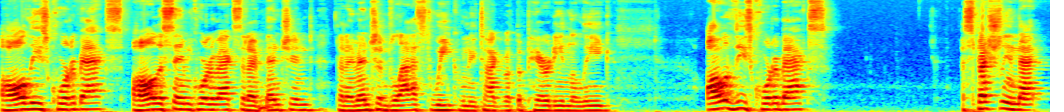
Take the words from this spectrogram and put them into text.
all these quarterbacks, all the same quarterbacks that I mentioned, that I mentioned last week when we talked about the parity in the league. All of these quarterbacks, especially in that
